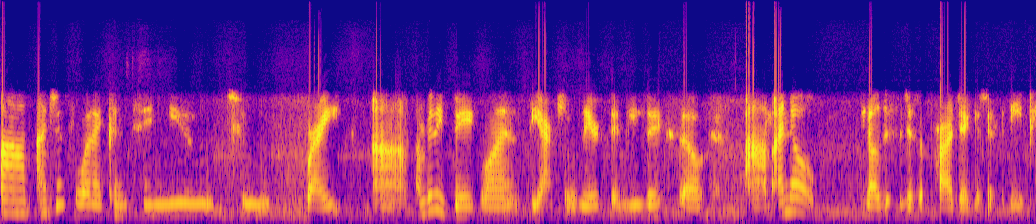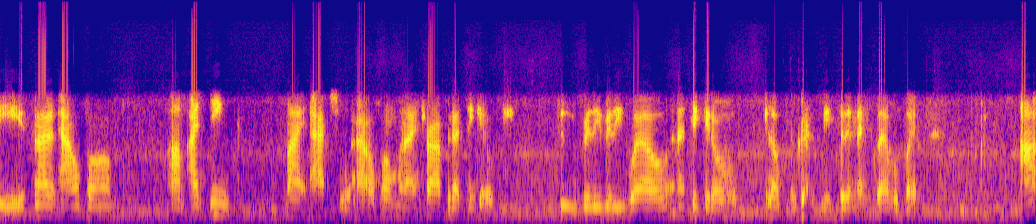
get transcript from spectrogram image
Um, I just want to continue to write. Um, I'm really big on the actual lyrics and music, so um, I know, you know, this is just a project. It's just an EP. It's not an album. Um, I think my actual album, when I drop it, I think it'll be do really, really well, and I think it'll, you know, progress me to the next level. But I,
